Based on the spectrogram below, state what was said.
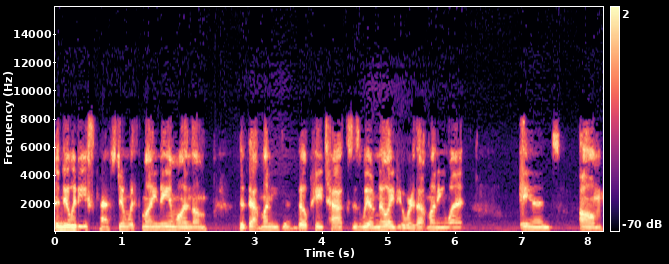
annuities cashed in with my name on them that that money didn't go pay taxes. We have no idea where that money went. And um,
